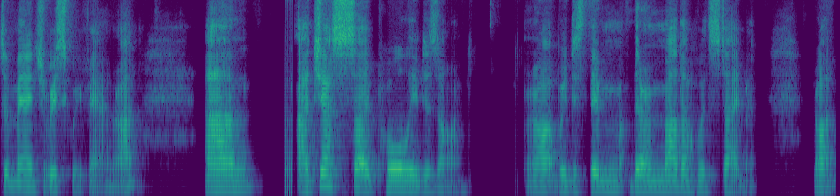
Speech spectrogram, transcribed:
to manage the risk we found, right? Um, are just so poorly designed, right? We just, they're, they're a motherhood statement, right?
